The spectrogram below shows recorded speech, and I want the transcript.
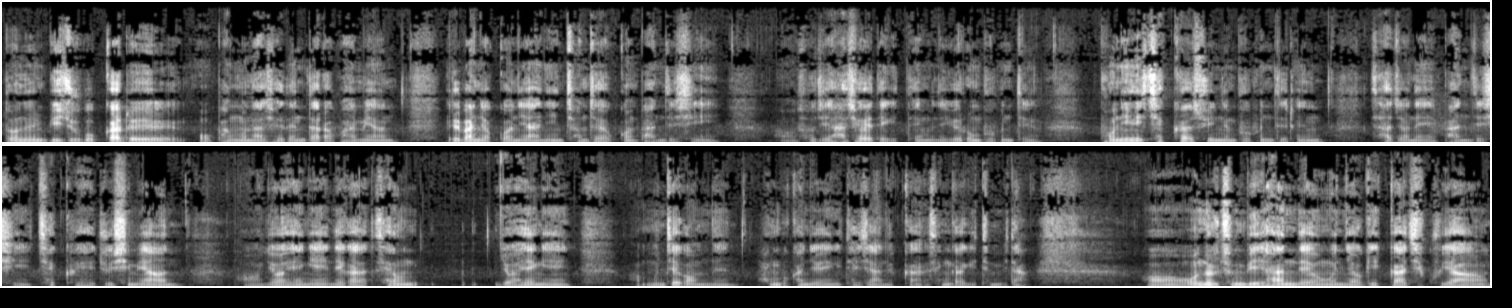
또는 미주 국가를 뭐 방문하셔야 된다라고 하면 일반 여권이 아닌 전자 여권 반드시 어, 소지하셔야 되기 때문에 이런 부분들 본인이 체크할 수 있는 부분들은 사전에 반드시 체크해 주시면 어, 여행에 내가 세운 여행에 어, 문제가 없는 행복한 여행이 되지 않을까 생각이 듭니다. 어, 오늘 준비한 내용은 여기까지고요.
